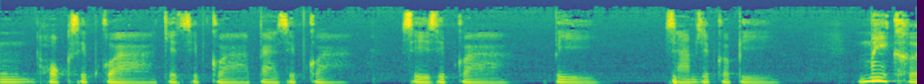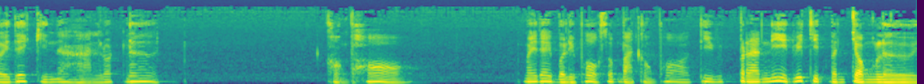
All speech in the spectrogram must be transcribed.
นหกสิบกว่าเจ็ดสิบกว่าแปดสิบกว่าสี่สิบกว่า ปีสามสิบกว่าปี ไม่เคยได้กินอาหารรสเลิศ ของพ่อ ไม่ได้บริโภคสมบัติของพ่อที่ประณีตวิจิตบรรจงเลย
